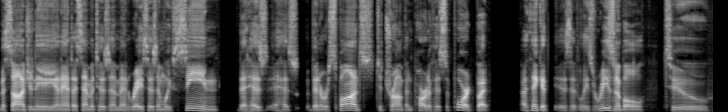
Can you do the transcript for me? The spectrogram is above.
misogyny and anti-Semitism and racism we've seen that has has been a response to Trump and part of his support. But I think it is at least reasonable to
